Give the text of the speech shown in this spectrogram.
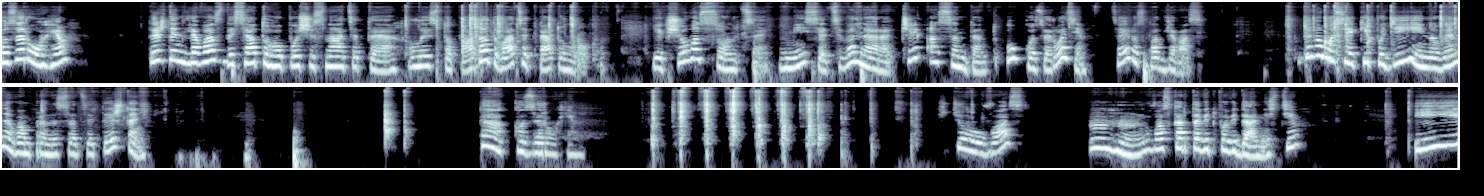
Козироги. Тиждень для вас з 10 по 16 листопада 2025 року. Якщо у вас сонце, місяць, Венера чи асцендент у Козирозі, цей розклад для вас. Подивимося, які події і новини вам принесе цей тиждень. Так, козироги. Що у вас? Угу, у вас карта відповідальності і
